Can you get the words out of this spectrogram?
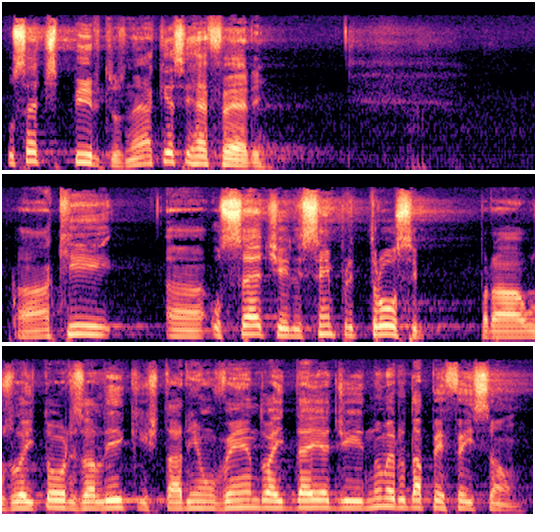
Os sete espíritos, né? A que se refere? Aqui, ah, o sete, ele sempre trouxe para os leitores ali que estariam vendo a ideia de número da perfeição.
